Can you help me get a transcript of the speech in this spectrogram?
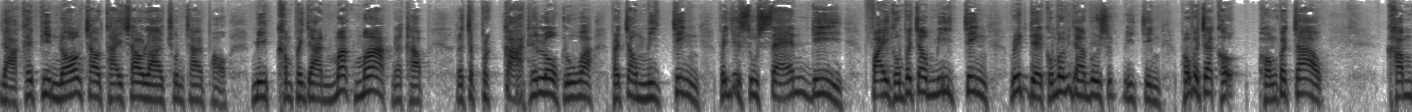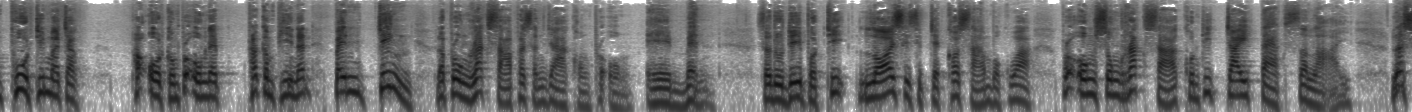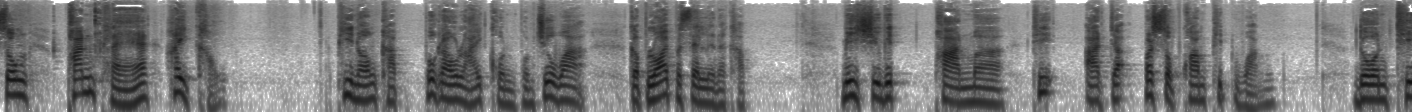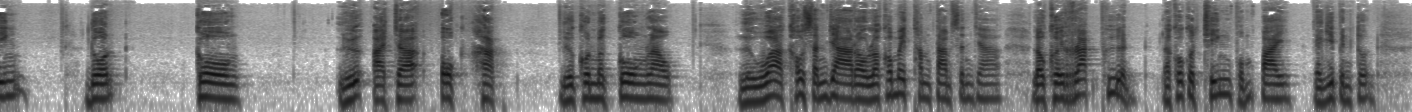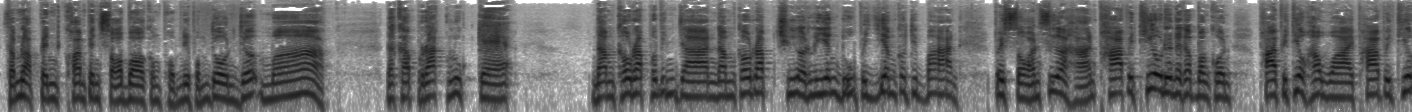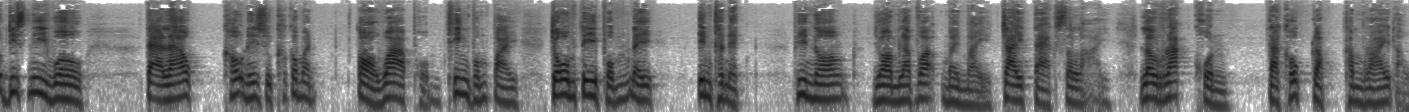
อยากให้พี่น้องชาวไทยชาวลาวชนชายเผ่า มีคำพยานมากๆนะครับ เราจะประกาศให้โลกรู้ว่า พระเจ้ามีจริง พระเยซูแสนดี ไฟของพระเจ้ามีจริงฤทธิ์เดชของพระวิญญาณบริสุทธิ์มีจริง เพราะพระเจ้าของพระเจ้าคำพูดที่มาจากพระโอษฐ์ของพระองค์ในพระคัมภีร์นั้นเป็นจริงและพระองค์รักษาพระสัญญาของพระองค์เอเมนสดุดีบทที่ 147 ข้อ 3 บอกว่า พระองค์ทรงรักษาคนที่ใจแตกสลาย และทรง พันแผลให้เขา พี่น้องครับ พวกเราหลายคนผมเชื่อว่าเกือบร้อยเปอร์เซ็นเลยนะครับ มีชีวิตผ่านมาที่อาจจะประสบความผิดหวัง โดนทิ้ง โดนโกง หรืออาจจะอกหัก หรือคนมาโกงเรา หรือว่าเขาสัญญาเราแล้วเขาไม่ทำตามสัญญา เราเคยรักเพื่อน แล้วเขาก็ทิ้งผมไป อย่างนี้เป็นต้น สำหรับเป็นความเป็นสอบอของผมนี่ผมโดนเยอะมากนะครับ รักลูกแกะนำเขารับพระวิญญาณนำเขารับเชื่อเลี้ยงดูไปเยี่ยมเขาที่บ้าน ไปสอนเสื้ออาหารพาไปเที่ยวด้วยนะครับ บางคนพาไปเที่ยวฮาวายพาไปเที่ยวดิสนีย์เวิลด์แต่แล้วเขาในที่สุดเขาก็มาต่อว่าผมทิ้งผมไป โจมตีผมในอินเทอร์เน็ต พี่น้องยอมรับว่าใหม่ ๆ ใจแตกสลาย เรารักคน แต่เขากลับทำร้ายเรา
